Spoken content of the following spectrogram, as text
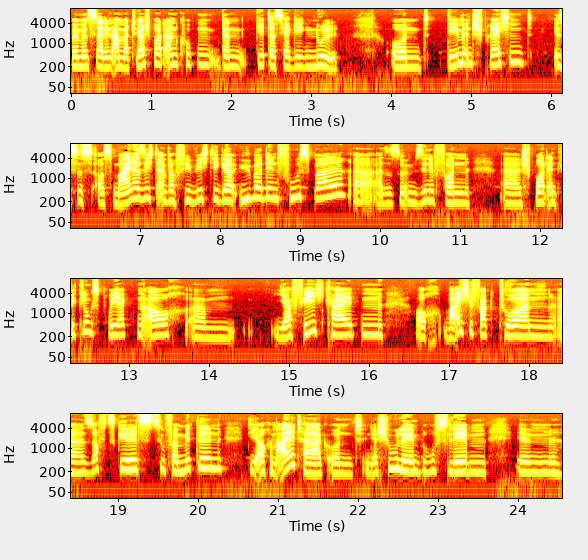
Wenn wir uns da den Amateursport angucken, dann geht das ja gegen null. Und dementsprechend ist es aus meiner Sicht einfach viel wichtiger über den Fußball, äh, also so im Sinne von äh, Sportentwicklungsprojekten auch, ähm, ja, Fähigkeiten, auch weiche Faktoren, äh, Soft Skills zu vermitteln, die auch im Alltag und in der Schule, im Berufsleben, im,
